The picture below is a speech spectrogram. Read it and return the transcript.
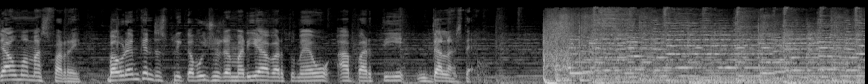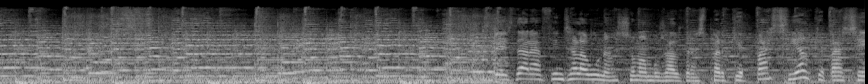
Jaume Masferrer. Veurem què ens explica avui Josep Maria Bartomeu a partir de les 10. Des d'ara fins a la una som amb vosaltres perquè passi el que passi,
